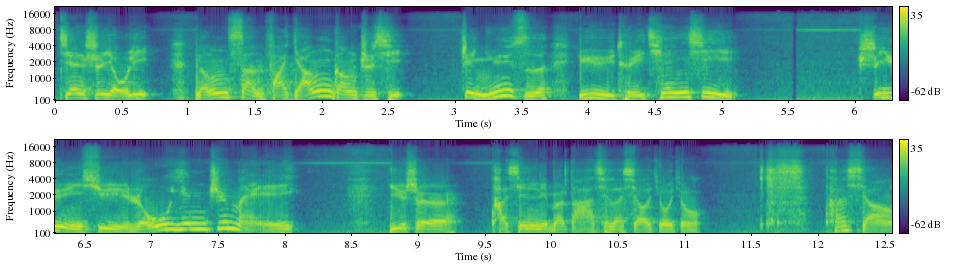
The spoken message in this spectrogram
坚实有力，能散发阳刚之气；这女子玉腿纤细，是蕴蓄柔阴之美。于是他心里边打起了小九九。他想，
